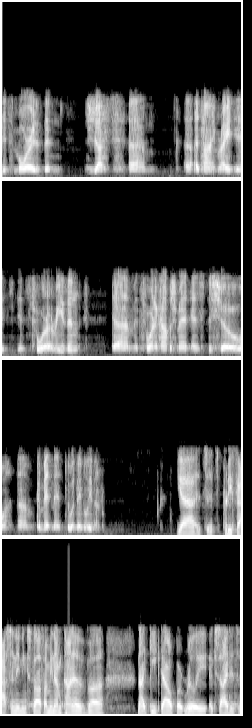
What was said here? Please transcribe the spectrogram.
it's more than just um, a, time, right? It's it's for a reason. Um, it's for an accomplishment, and it's to show um, commitment to what they believe in. Yeah, it's it's pretty fascinating stuff. I mean, I'm kind of uh, not geeked out, but really excited to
